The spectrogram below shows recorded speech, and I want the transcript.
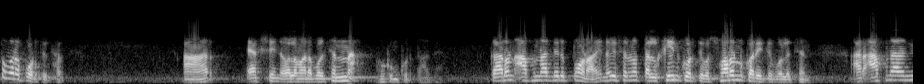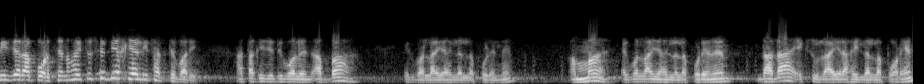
তোমরা পড়তে থাকবে আর এক শ্রেণি ওলামারা বলছেন, না, হুকুম করতে হবে। কারণ আপনাদের পড়ায় নবী সাল্লাম তালকিন করতে, স্মরণ করাইতে বলেছেন। আর আপনারা নিজেরা পড়ছেন, হয়তো সে দিয়ে খেয়ালি থাকতে পারে। আর তাকে যদি বলেন, আব্বা, একবার লাইয়াহিল্লাহ পড়ে নেন। আম্মা, একবার লাইয়াহিল্লাহ পড়ে নেন। দাদা, একটু লাইয়াহিল্লাহ পড়েন।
